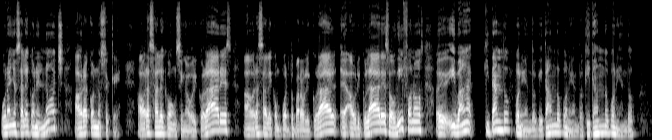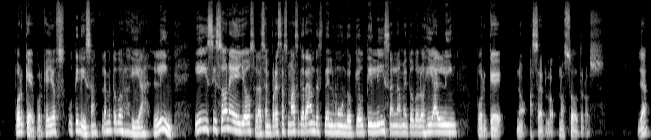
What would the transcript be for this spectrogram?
un año sale con el notch, ahora con no sé qué. Ahora sale con sin auriculares, ahora sale con puerto para eh, auriculares audífonos eh, y van quitando, poniendo, quitando, poniendo, quitando, poniendo. ¿Por qué? Porque ellos utilizan la metodología Lean. Y si son ellos, las empresas más grandes del mundo que utilizan la metodología Lean, ¿por qué no hacerlo nosotros? ¿Ya?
